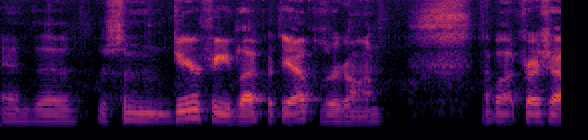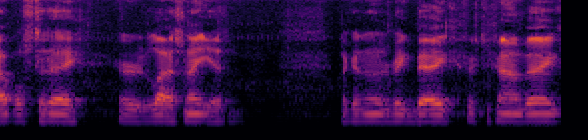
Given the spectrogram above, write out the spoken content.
And uh, there's some deer feed left, but the apples are gone. I bought fresh apples today, or last night yet. I got another big bag, 50 pound bag.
